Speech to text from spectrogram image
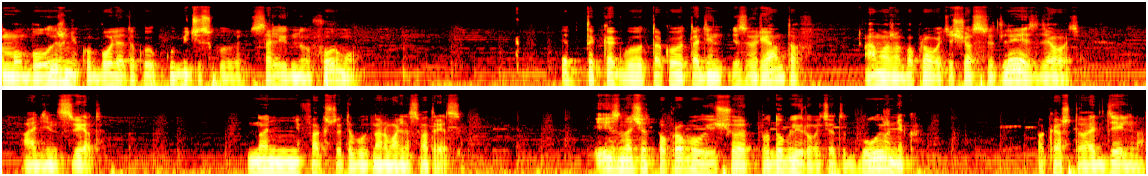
этому булыжнику более такую кубическую солидную форму. Это как бы вот такой вот один из вариантов. А можно попробовать еще светлее сделать один цвет. Но не факт, что это будет нормально смотреться. И значит попробую еще продублировать этот булыжник. Пока что отдельно.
